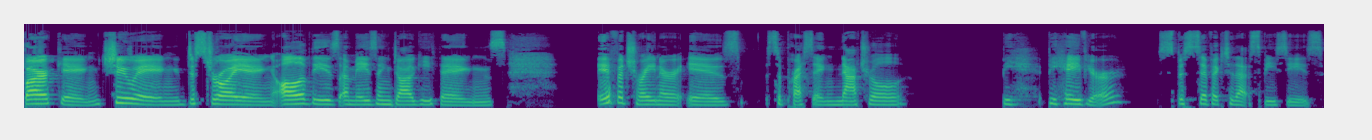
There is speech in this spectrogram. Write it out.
barking, chewing, destroying, all of these amazing doggy things. If a trainer is suppressing natural be- behavior specific to that species,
